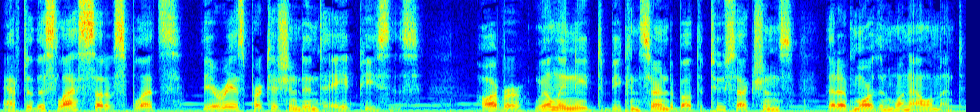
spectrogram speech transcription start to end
After this last set of splits, the array is partitioned into eight pieces. However, we only need to be concerned about the two sections that have more than one element.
